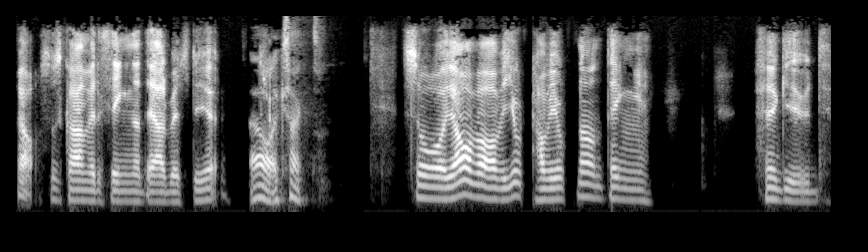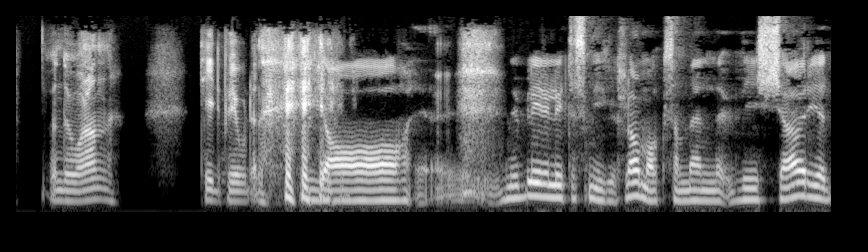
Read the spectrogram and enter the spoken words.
Ja, så ska han välsigna det arbete du gör. Ja, exakt. Så ja, vad har vi gjort? Har vi gjort någonting för Gud under våran tid på jorden? Ja, eh, nu blir det lite smygreklam också, men vi kör ju,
